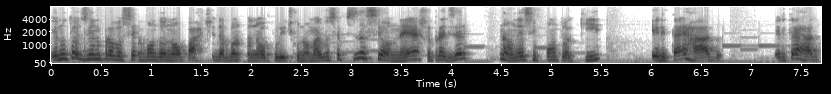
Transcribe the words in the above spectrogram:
eu não estou dizendo para você abandonar o partido, abandonar o político, não, mas você precisa ser honesto para dizer, não, nesse ponto aqui, ele está errado. Ele está errado.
